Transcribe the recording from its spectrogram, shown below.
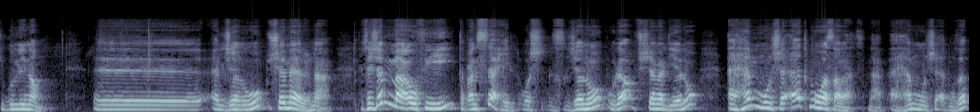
تقول لنا آه الجنوب شماله نعم تتجمع في طبعا الساحل. واش الجنوب ولا في الشمال ديالو؟ أهم منشآت المواصلات نعم أهم منشآت المواصلات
